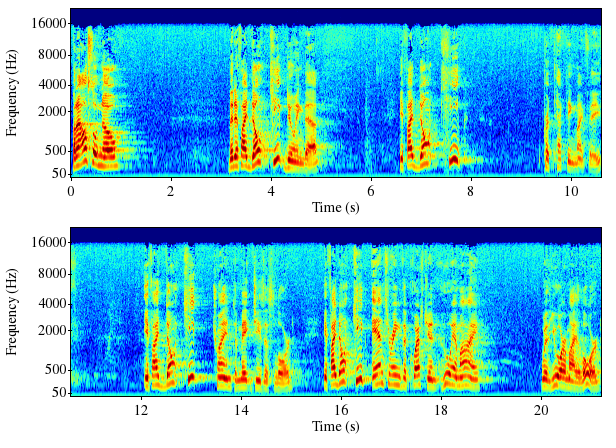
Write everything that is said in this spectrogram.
But I also know that if I don't keep doing that, if I don't keep protecting my faith, if I don't keep trying to make Jesus Lord, if I don't keep answering the question, Who am I? with You are my Lord,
